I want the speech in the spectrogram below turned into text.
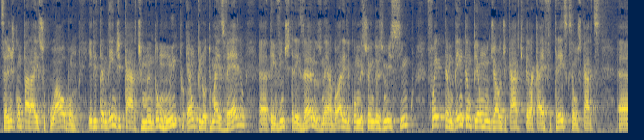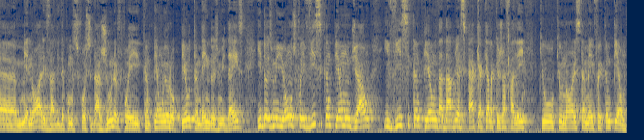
se a gente comparar isso com o Albon, ele também de kart mandou muito. É um piloto mais velho, uh, tem 23 anos, né? Agora ele começou em 2005, foi também campeão mundial de kart pela KF3, que são os karts uh, menores ali, como se fosse da Júnior, foi campeão europeu também em 2010 e 2011 foi vice-campeão mundial e vice-campeão da WSK, que é aquela que eu já falei que o, que o Norris também foi campeão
